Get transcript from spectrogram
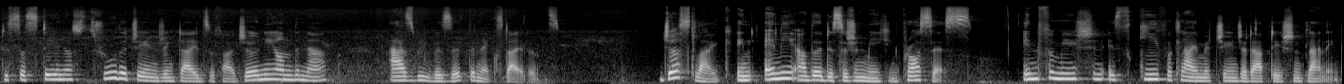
to sustain us through the changing tides of our journey on the NAP as we visit the next islands. Just like in any other decision making process, information is key for climate change adaptation planning.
